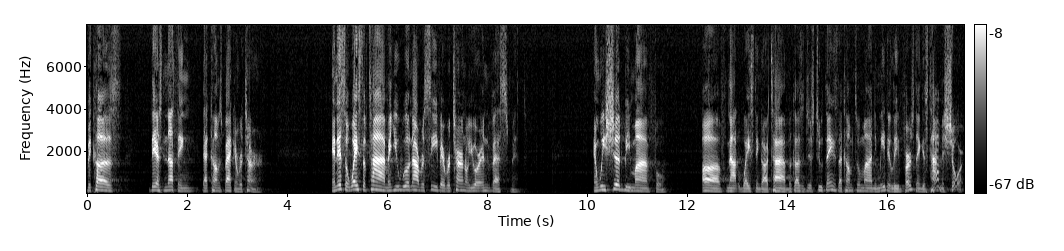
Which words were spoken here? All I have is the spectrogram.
because there's nothing that comes back in return. And it's a waste of time, and you will not receive a return on your investment. And we should be mindful of not wasting our time because just two things that come to mind immediately. First thing is time is short.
